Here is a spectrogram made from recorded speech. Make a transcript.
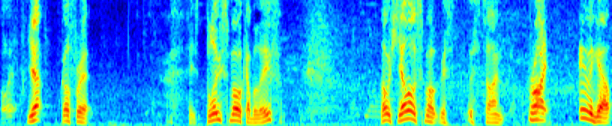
Pull it. Yeah, go for it. It's blue smoke, I believe. No, it's yellow smoke this, this time. Right, here we go.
